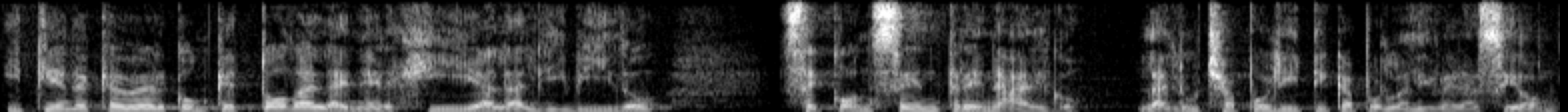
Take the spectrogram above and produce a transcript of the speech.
y tiene que ver con que toda la energía, la libido, se concentre en algo, la lucha política por la liberación,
